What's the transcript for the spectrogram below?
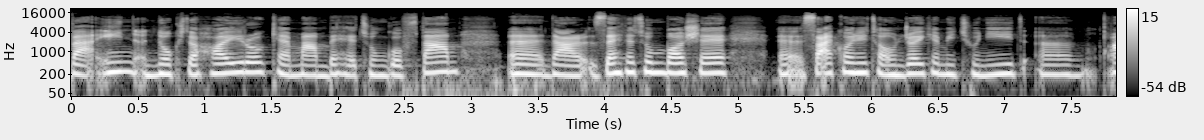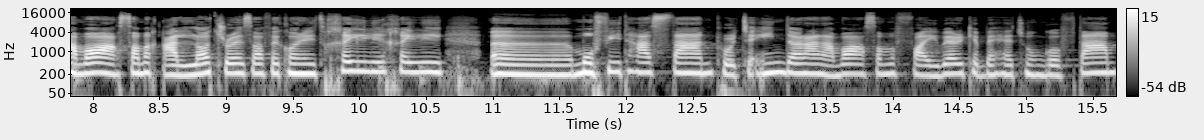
و این نکته هایی رو که من بهتون گفتم در ذهنتون باشه. سعی کنید تا اونجایی که می‌تونید انواع اقسام غلات رو اضافه کنید. خیلی خیلی مفید هستن پروتئین دارن انواع اقسام فایبر که بهتون گفتم.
